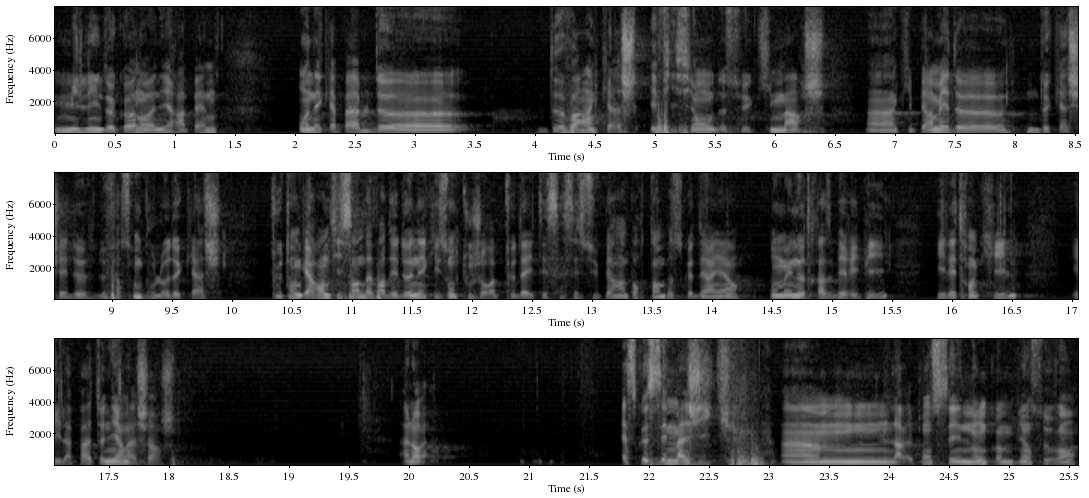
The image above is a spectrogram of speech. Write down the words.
1000 lignes de code, on va dire à peine, on est capable d'avoir un cache efficient au-dessus qui marche, qui permet de, cacher, de, de, faire son boulot de cache tout en garantissant d'avoir des données qui sont toujours up-to-date. Et ça, c'est super important parce que derrière, on met notre Raspberry Pi, il est tranquille et il n'a pas à tenir la charge. Alors, est-ce que c'est magique? Euh, La réponse est non, comme bien souvent.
